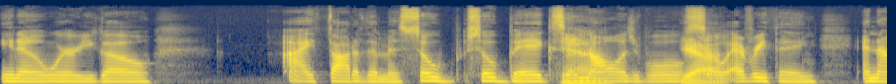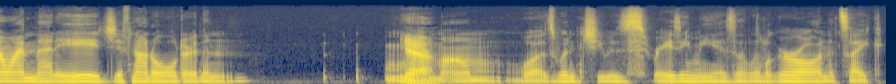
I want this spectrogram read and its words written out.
you know, where you go, I thought of them as so so big, so Yeah. knowledgeable, Yeah. so everything, and now I'm that age, if not older than Yeah. my mom was when she was raising me as a little girl, and it's like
